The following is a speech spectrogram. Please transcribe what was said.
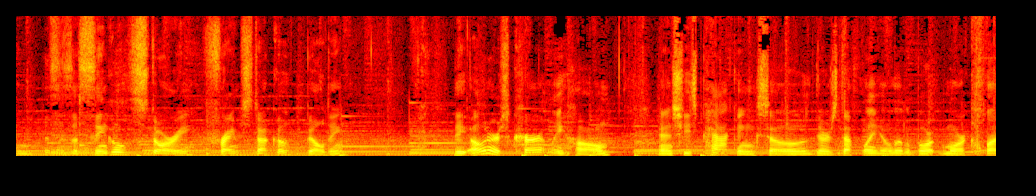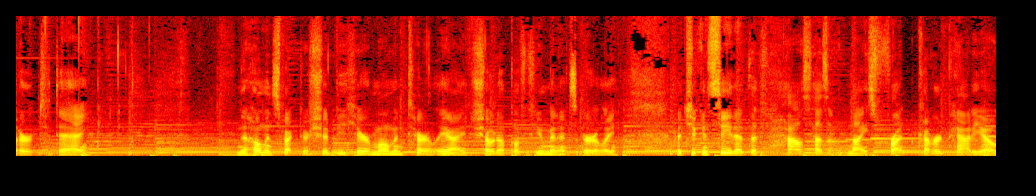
And this is a single story frame stucco building. The owner's currently home and she's packing so there's definitely a little bit more clutter today. The home inspector should be here momentarily. I showed up a few minutes early. But you can see that the house has a nice front covered patio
